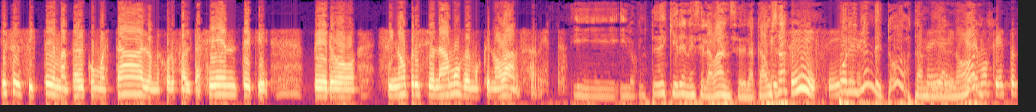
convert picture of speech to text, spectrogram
es el sistema tal como está, a lo mejor falta gente, que, pero si no presionamos vemos que no avanza, ¿viste? Y, y lo que ustedes quieren es el avance de la causa sí, sí, por el bien de todos también, sí, ¿no? Queremos que esto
